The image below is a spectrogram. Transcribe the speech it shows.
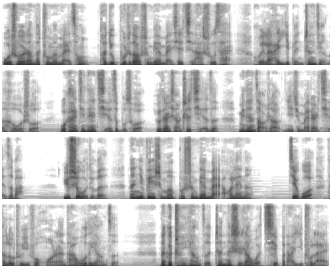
我说让他出门买葱，他就不知道顺便买些其他蔬菜，回来还一本正经的和我说：“我看今天茄子不错，有点想吃茄子，明天早上你去买点茄子吧。”于是我就问：“那你为什么不顺便买回来呢？”结果他露出一副恍然大悟的样子，那个蠢样子真的是让我气不打一处来。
